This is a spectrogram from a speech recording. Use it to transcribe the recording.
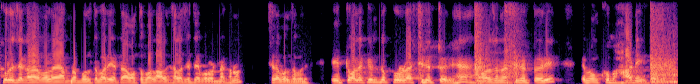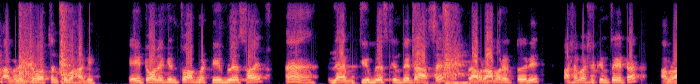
কুলেজে কালার বলে আমরা বলতে পারি এটা, অথবা লাল কালার যেটাই বলেন না কেন, সেটা বলতে পারি। এই টলে কিন্তু পুরোটা স্টিলের তৈরি হ্যাঁ? অরিজিনাল স্টিলের তৈরি এবং খুব হার্ডি আপনি দেখতে পাচ্ছেন খুব হার্ডি এই টলে কিন্তু আপনার টিউবলেস হয় হ্যাঁ? টিউবলেস কিন্তু এটা আছে রাবারের তৈরি। পাশাপাশি কিন্তু এটা আমরা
